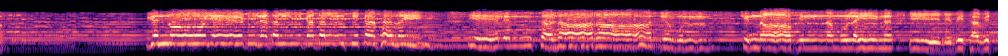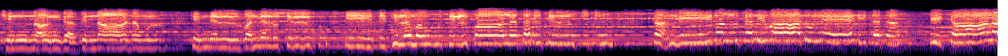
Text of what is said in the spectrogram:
ఎన్నో ఏడు గదల్సు కథలై ఏలెన్ కళారాజ్యముల్ భిన్నములైన ఈ వివిధ విచ్ఛిన్నాంగ విన్నాణముల్ చిన్నెల్ వన్నెలు తిల్పు ఈ శిథిలమౌ శిల్పాల దర్శిల్చుతు కన్నీరల్ కనివాడు లేడితట కాల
